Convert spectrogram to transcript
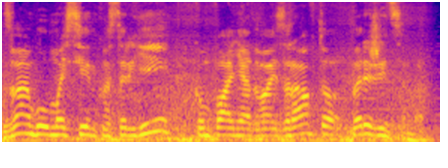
З вами був Масінко Сергій, компанія Advisor Auto. Бережіть себе.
